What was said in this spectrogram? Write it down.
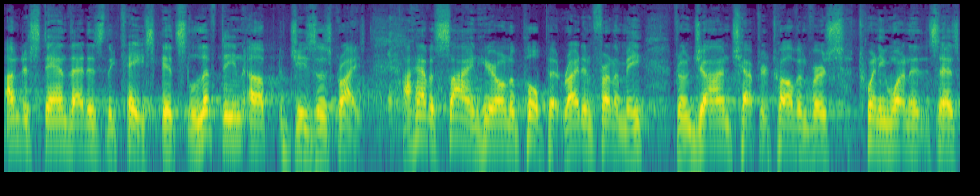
understand that is the case. It's lifting up Jesus Christ. I have a sign here on the pulpit right in front of me from John chapter 12 and verse 21, and it says,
